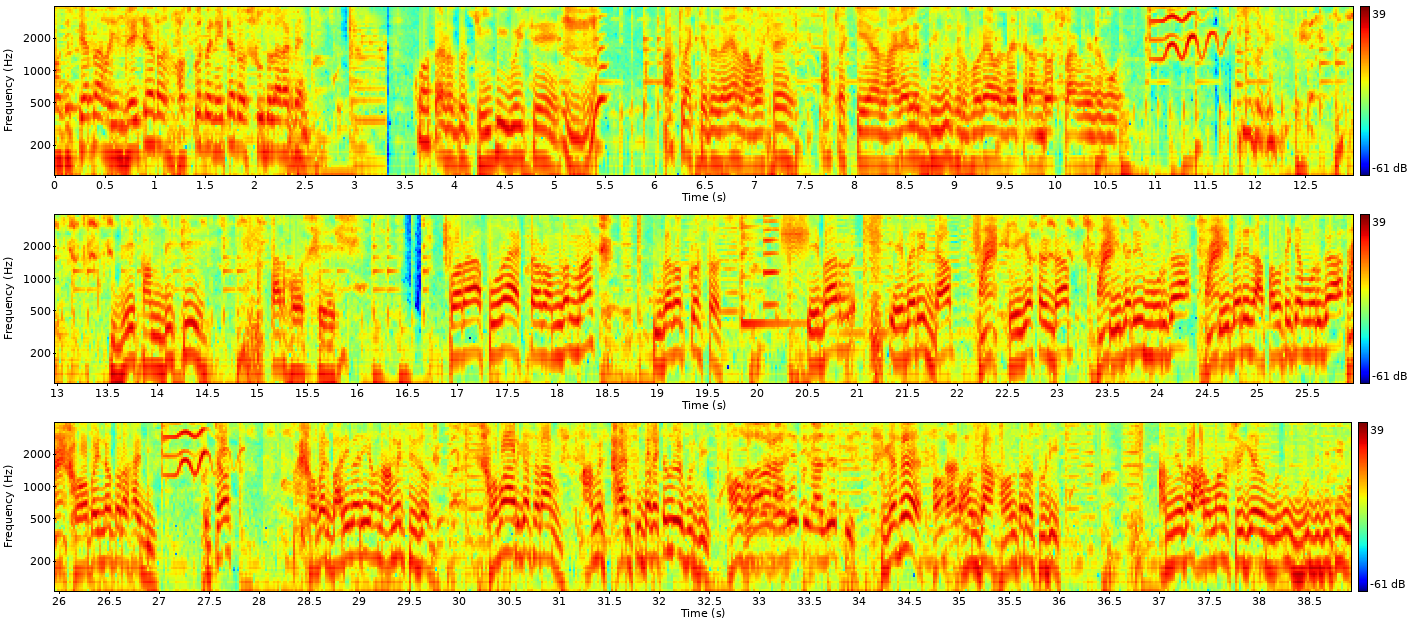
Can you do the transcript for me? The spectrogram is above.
হজের টিয়াটা যে টিয়াটা হজ করবেন এইটা তো সুদ লাগাবেন। কথাটা তো ঠিকই কইছে। পাঁচ লাখ টাকা যাই লাভ আছে। পাঁচ লাখ টাকা লাগাইলে দুই বছর পরে আবার যাইতাম দশ লাখ হয়ে যাব। যে ফার্ম দিছি তার হজ শেষ। তোরা পুরা একটা রমজান মাস ইবাদত করছস? এবার এবারের ডাব এই গাছের ডাব এবারের মুরগা এবারের আতাল থেকে মুরগা সবাই না তোরা খাইবি। বুঝছস? সবার বাড়ি বাড়ি এখন আমের সিজন সবার কাছে আম আমের ঠাইল চুদা কেটে লয়ে পড়বি ঠিক আছে? এখন যা এখন তোরা ছুটি। আমি এবার আরও মানুষের গিয়ে বুদ্ধি দিতেইব।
